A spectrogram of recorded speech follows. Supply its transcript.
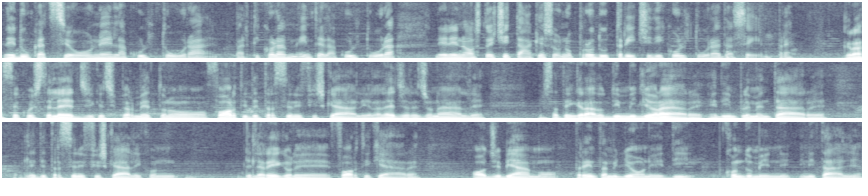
l'educazione, la cultura, particolarmente la cultura nelle nostre città che sono produttrici di cultura da sempre. Grazie a queste leggi che ci permettono forti detrazioni fiscali e la legge regionale è stata in grado di migliorare e di implementare le detrazioni fiscali con delle regole forti e chiare, oggi abbiamo 30 milioni di condomini in Italia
